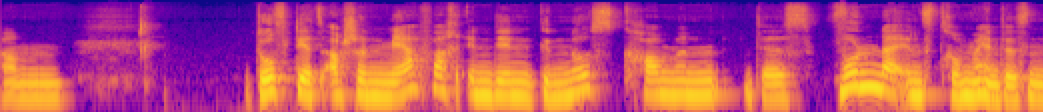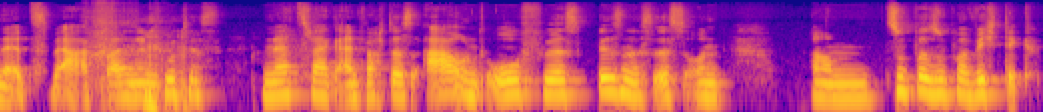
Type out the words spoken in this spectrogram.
ähm, durfte jetzt auch schon mehrfach in den Genuss kommen des Wunderinstrumentes Netzwerk, weil ein gutes Netzwerk einfach das A und O fürs Business ist und ähm, super, super wichtig.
